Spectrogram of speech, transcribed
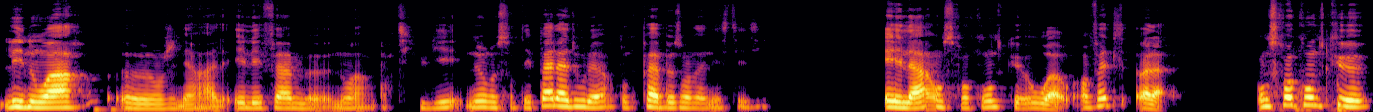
les noirs en général et les femmes noires en particulier ne ressentaient pas la douleur, donc pas besoin d'anesthésie. Et là, on se rend compte que, waouh, en fait, voilà, on se rend compte que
